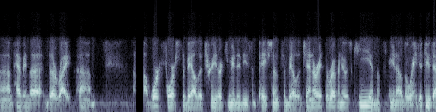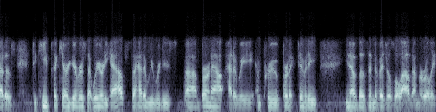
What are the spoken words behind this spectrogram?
Um, having the, the right um, uh, workforce to be able to treat our communities and patients and be able to generate the revenue is key. And the, you know, the way to do that is to keep the caregivers that we already have. So how do we reduce uh, burnout? How do we improve productivity? You know, those individuals allow them to really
